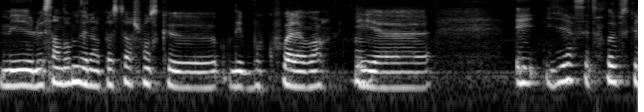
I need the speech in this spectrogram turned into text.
Mais le syndrome de l'imposteur, je pense qu'on est beaucoup à l'avoir. Mmh. Et, euh, et hier, c'est trop drôle parce que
